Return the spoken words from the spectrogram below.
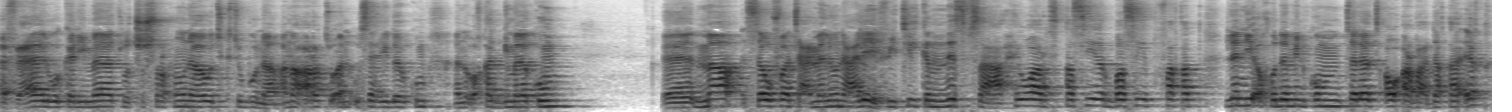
أفعال وكلمات وتشرحونها وتكتبونها. أنا أردت أن أساعدكم أن أقدم لكم آه، ما سوف تعملون عليه. في تلك النصف ساعة حوار قصير بسيط فقط لن يأخذ منكم ثلاث أو أربع دقائق.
